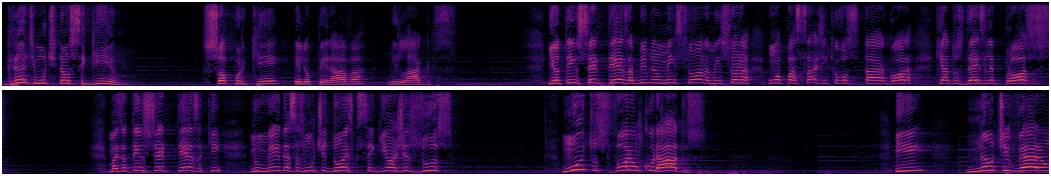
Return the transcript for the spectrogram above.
Grande multidão seguiam, só porque ele operava milagres. E eu tenho certeza, a Bíblia não menciona, menciona uma passagem que eu vou citar agora, que é a dos dez leprosos. Mas eu tenho certeza que no meio dessas multidões que seguiam a Jesus, muitos foram curados. E não tiveram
